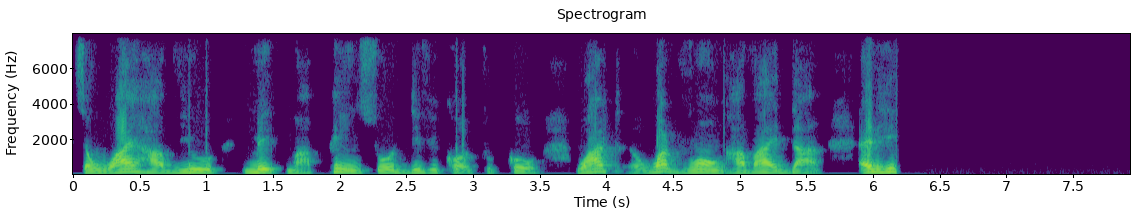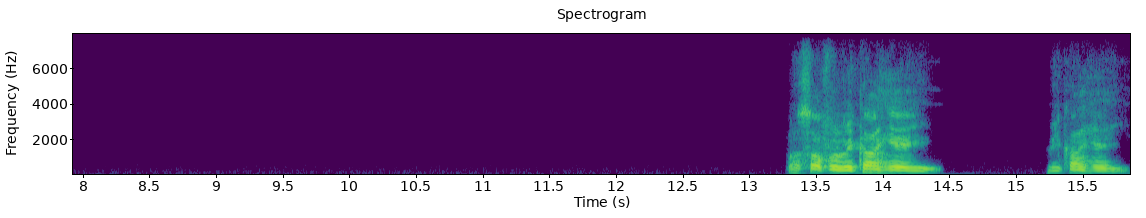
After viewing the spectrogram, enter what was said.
So, why have you made my pain so difficult to go? What what wrong have I done? And he Oh, Sophie, we can't hear you. We can't hear you.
